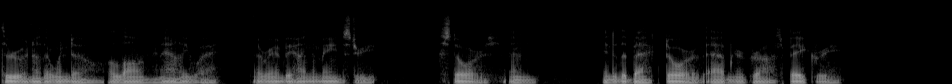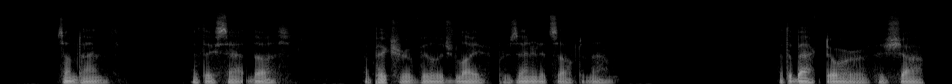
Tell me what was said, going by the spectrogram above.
through another window, along an alleyway that ran behind the main street, stores, and into the back door of Abner Groff's Bakery. Sometimes, as they sat thus, a picture of village life presented itself to them. At the back door of his shop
